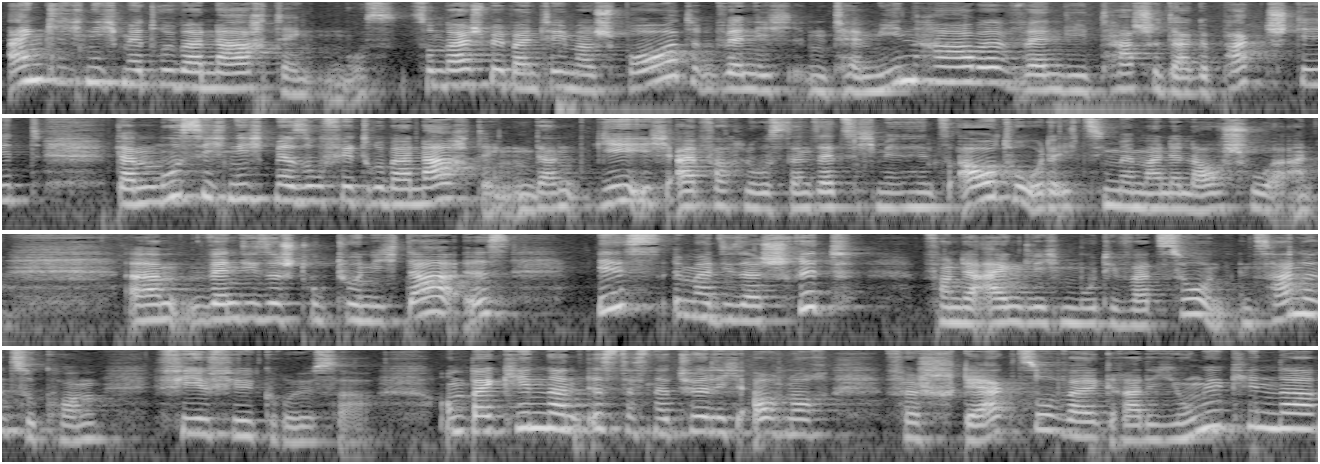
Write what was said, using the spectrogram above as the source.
eigentlich nicht mehr drüber nachdenken muss. Zum Beispiel beim Thema Sport, wenn ich einen Termin habe, wenn die Tasche da gepackt steht, dann muss ich nicht mehr so viel drüber nachdenken. Dann gehe ich einfach los. Dann setze ich mir ins Auto oder ich ziehe mir meine Laufschuhe an. Ähm, wenn diese Struktur nicht da ist, ist immer dieser Schritt, von der eigentlichen Motivation ins Handeln zu kommen, viel, viel größer. Und bei Kindern ist das natürlich auch noch verstärkt so, weil gerade junge Kinder,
